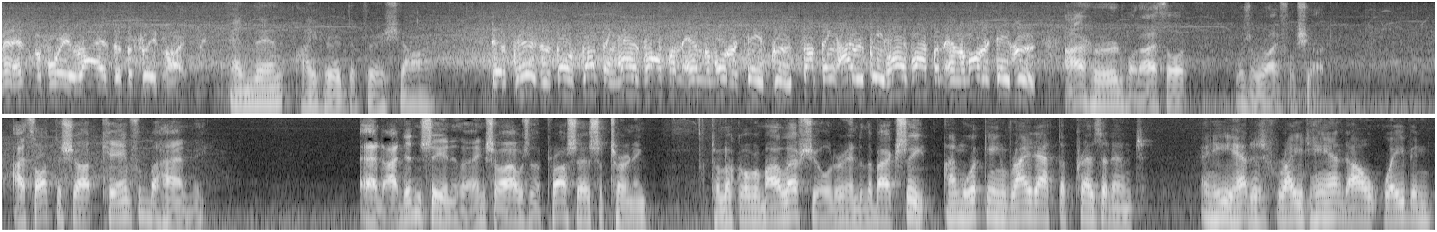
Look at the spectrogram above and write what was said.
minutes before he arrives at the Trade Mart. And then I heard the first shot. It appears as though something has happened in the motorcade route. Something, I repeat, has happened in the motorcade route. I heard what I thought was a rifle shot. I thought the shot came from behind me, and I didn't see anything, so I was in the process of turning to look over my left shoulder into the back seat. I'm looking right at the president, and he had his right hand out waving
